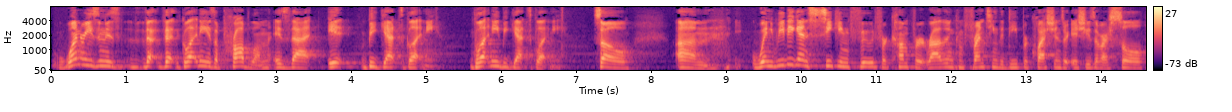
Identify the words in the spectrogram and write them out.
One reason is that, that gluttony is a problem is that it begets gluttony. Gluttony begets gluttony. So, um, when we begin seeking food for comfort rather than confronting the deeper questions or issues of our soul,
